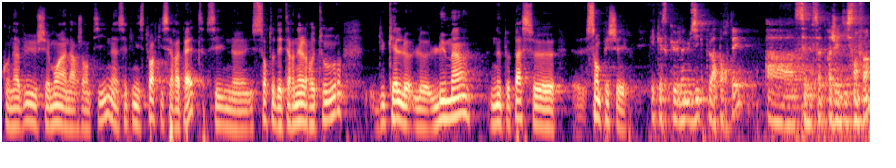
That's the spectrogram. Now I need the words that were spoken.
qu'on a vue chez moi en Argentine. C'est une histoire qui se répète, c'est une, sorte d'éternel retour duquel l'humain ne peut pas euh, s'empêcher. Et qu'est-ce que la musique peut apporter à cette tragédie sans fin?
